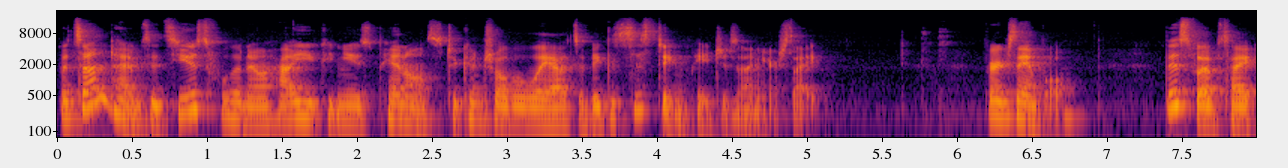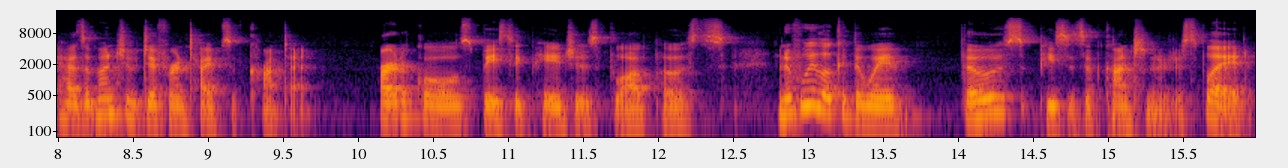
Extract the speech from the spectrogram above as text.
But sometimes it's useful to know how you can use panels to control the layouts of existing pages on your site. For example, this website has a bunch of different types of content articles, basic pages, blog posts, and if we look at the way those pieces of content are displayed,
